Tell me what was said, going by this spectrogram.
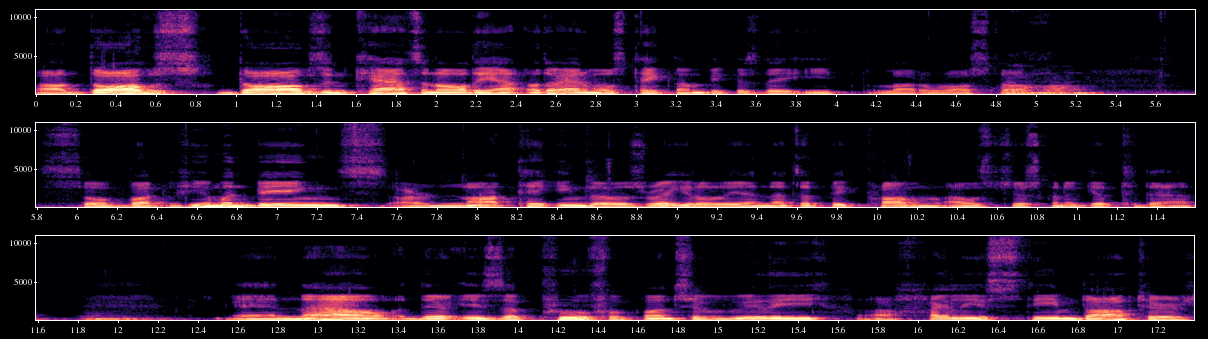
Uh, dogs, dogs, and cats, and all the a- other animals take them because they eat a lot of raw stuff. Uh-huh. So, but human beings are not taking those regularly, and that's a big problem. I was just going to get to that. And now there is a proof, a bunch of really uh, highly esteemed doctors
